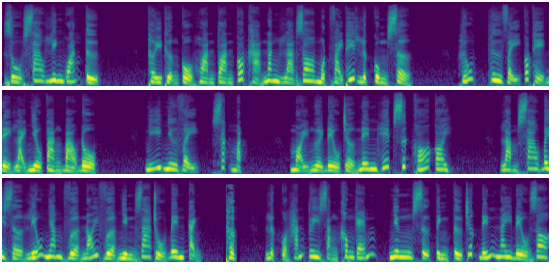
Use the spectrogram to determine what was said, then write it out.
Dù sao linh quáng tử. Thời thượng cổ hoàn toàn có khả năng là do một vài thế lực cùng sở. Hữu, tư vậy có thể để lại nhiều tàng bảo đồ. Nghĩ như vậy, sắc mặt. Mọi người đều trở nên hết sức khó coi. Làm sao bây giờ liễu nham vừa nói vừa nhìn ra chủ bên cạnh. Thực, lực của hắn tuy rằng không kém, nhưng sự tình từ trước đến nay đều do.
